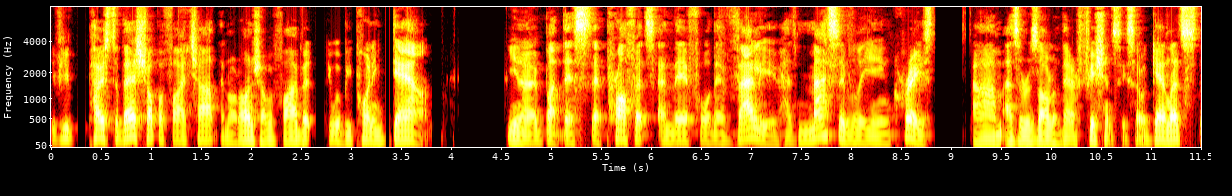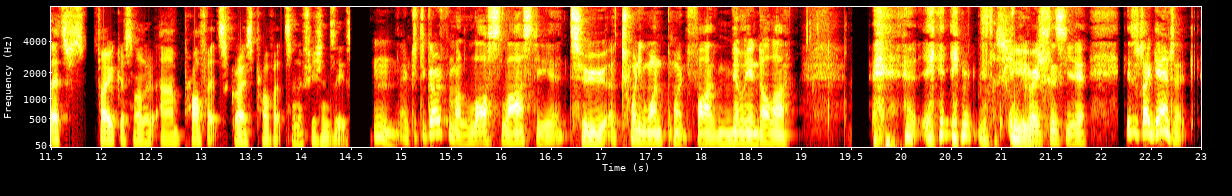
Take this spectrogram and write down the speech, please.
If you posted their Shopify chart, they're not on Shopify, but it would be pointing down you know, but their, their profits and therefore their value has massively increased um, as a result of their efficiency. So again, let's let's focus on um, profits, gross profits, and efficiencies. Mm, and to go from a loss last year to a twenty-one point five million dollar increase this year is gigantic.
